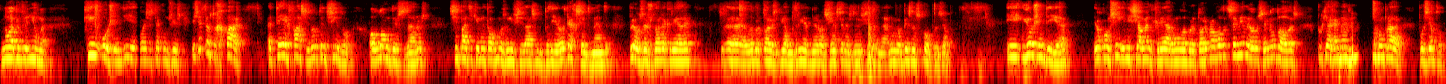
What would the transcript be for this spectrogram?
não há dúvida nenhuma que hoje em dia, com estas tecnologias, e já tanto repara, até é fácil, eu tenho sido, ao longo destes anos, simpaticamente algumas universidades me pediram, até recentemente, para eu os ajudar a criar uh, laboratórios de biometria de neurociência nas na, numa business school, por exemplo. E, e, hoje em dia, eu consigo inicialmente criar um laboratório para a volta de 100 mil euros, 100 mil dólares, porque há realmente, uhum. se comprar, por exemplo,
